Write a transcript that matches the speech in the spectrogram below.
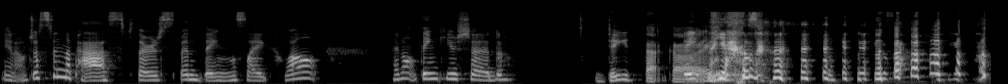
you know, just in the past, there's been things like, well, I don't think you should date that guy. Date, yes.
